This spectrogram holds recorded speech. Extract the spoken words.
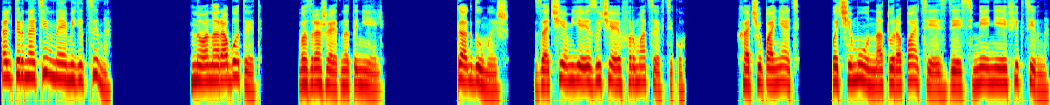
альтернативная медицина. Но она работает, возражает Натаниэль. Как думаешь, зачем я изучаю фармацевтику? Хочу понять, почему натуропатия здесь менее эффективна.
